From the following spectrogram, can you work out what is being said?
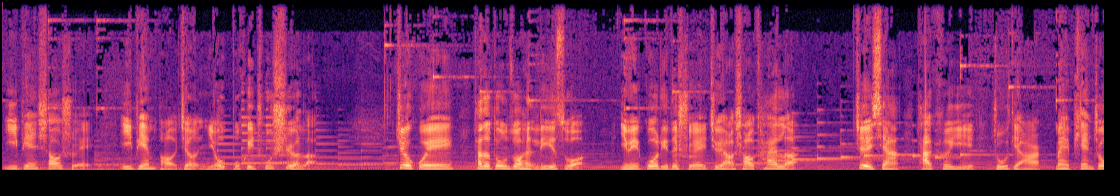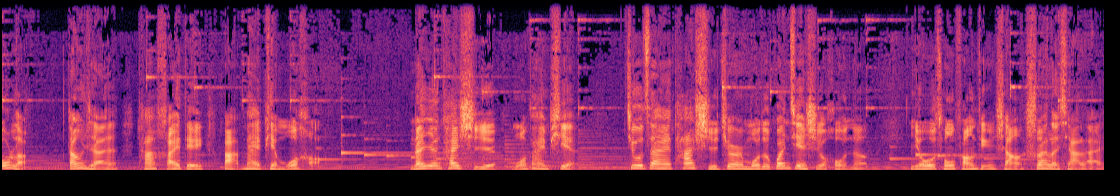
一边烧水，一边保证牛不会出事了。这回他的动作很利索，因为锅里的水就要烧开了。这下他可以煮点儿麦片粥了。当然，他还得把麦片磨好。男人开始磨麦片，就在他使劲儿磨的关键时候呢，牛从房顶上摔了下来。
